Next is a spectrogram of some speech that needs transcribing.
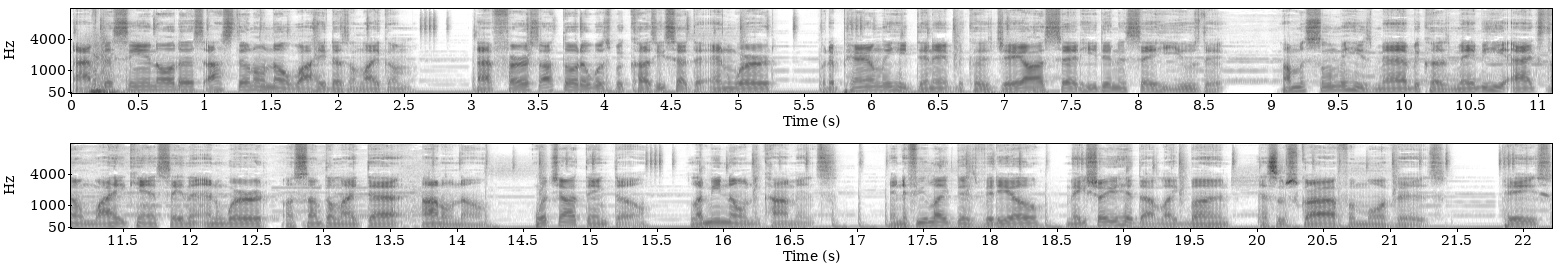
After seeing all this, I still don't know why he doesn't like him. At first, I thought it was because he said the N word, but apparently he didn't because JR said he didn't say he used it. I'm assuming he's mad because maybe he asked him why he can't say the N word or something like that. I don't know. What y'all think though? Let me know in the comments. And if you like this video, make sure you hit that like button and subscribe for more vids. Peace.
